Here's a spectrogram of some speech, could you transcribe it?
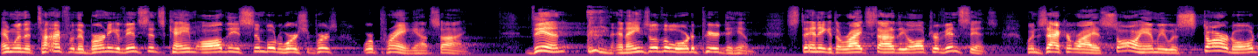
And when the time for the burning of incense came, all the assembled worshippers were praying outside. Then an angel of the Lord appeared to him, standing at the right side of the altar of incense. When Zacharias saw him, he was startled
